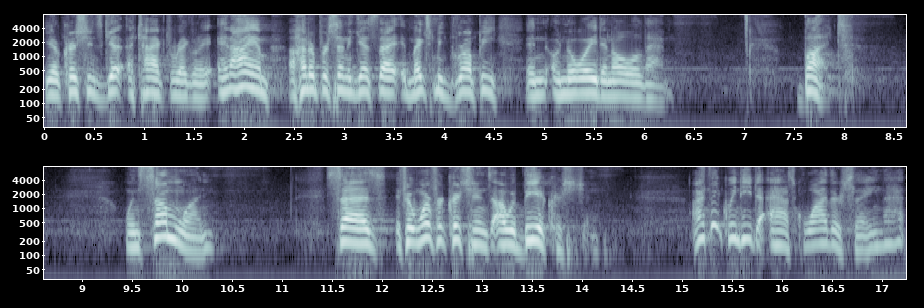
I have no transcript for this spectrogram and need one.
You know, Christians get attacked regularly. And I am 100% against that. It makes me grumpy and annoyed and all of that. But when someone says, if it weren't for Christians, I would be a Christian, I think we need to ask why they're saying that.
